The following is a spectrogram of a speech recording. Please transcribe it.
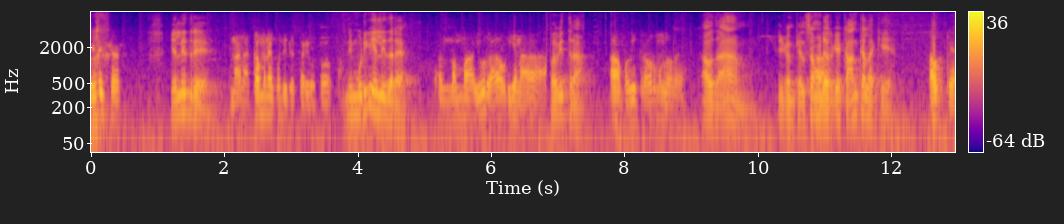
ಹೇಳಿ ಸರ್ ಎಲ್ಲಿದ್ರಿ? ನಾನು ಅಕ್ಕ ಮನೆಗೆ ಬಂದಿದ್ದೆ ಸರ್ ಇವತ್ತು. ನಿಮ್ಮ ಹುಡುಗಿ ಎಲ್ಲಿದ್ದಾರೆ? ನಮ್ಮ ಇವರ ಹುಡುಗಿನ? ಪವಿತ್ರ. ಹಾ ಪವಿತ್ರ ಅವ್ರ ಮೂಲವ್ರೆ ಹೌದಾ? ಈಗ ಒಂದು ಕೆಲಸ ಮಾಡಿ ಅವ್ರಿಗೆ ಕಾನ್ಕಾಲ್ ಹಾಕಿ. ಓಕೆ.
